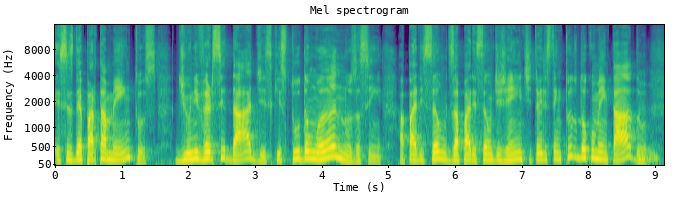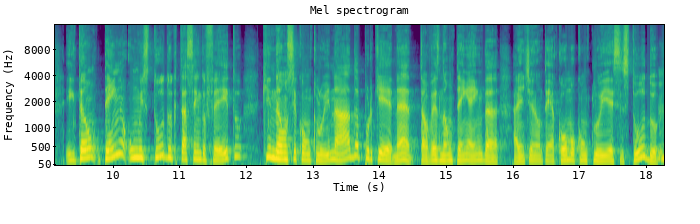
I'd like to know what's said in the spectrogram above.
esses departamentos de universidades que estudam anos, assim, aparição, desaparição de gente. Então, eles têm tudo documentado. Uhum. Então, tem um estudo que está sendo feito que não se conclui nada, porque, né, talvez não tenha ainda a gente não tenha como concluir esse estudo, uhum.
